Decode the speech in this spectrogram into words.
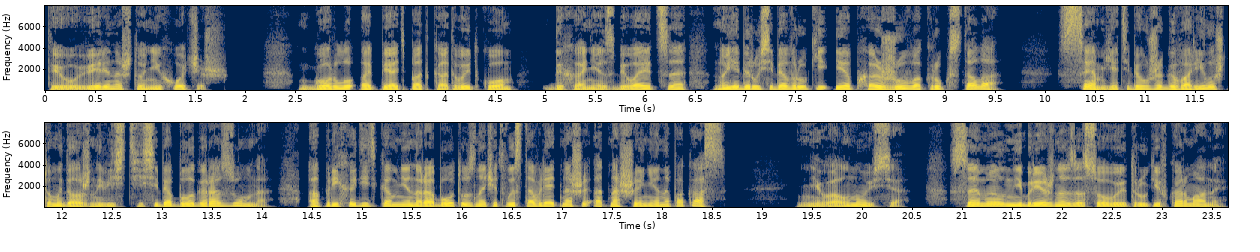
«Ты уверена, что не хочешь?» К горлу опять подкатывает ком, дыхание сбивается, но я беру себя в руки и обхожу вокруг стола. «Сэм, я тебе уже говорила, что мы должны вести себя благоразумно, а приходить ко мне на работу значит выставлять наши отношения на показ». «Не волнуйся». Сэмюэл небрежно засовывает руки в карманы.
